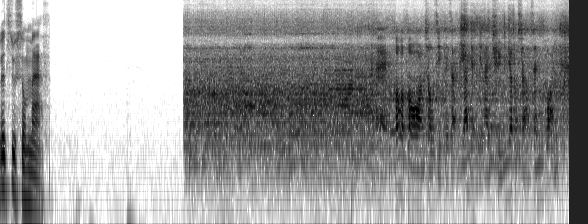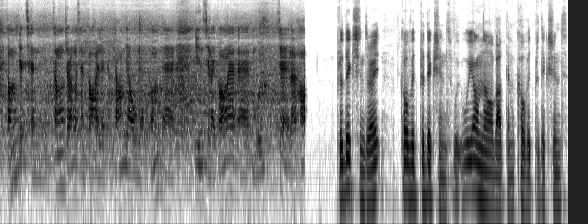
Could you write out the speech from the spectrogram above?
Let's do some math. Predictions, right? COVID predictions. We, we all know about them COVID predictions.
